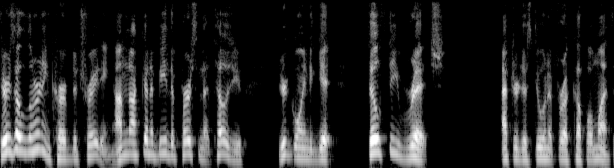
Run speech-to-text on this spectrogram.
there's a learning curve to trading. I'm not going to be the person that tells you you're going to get filthy rich after just doing it for a couple months.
